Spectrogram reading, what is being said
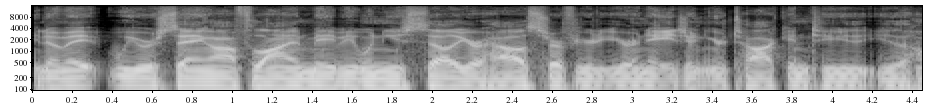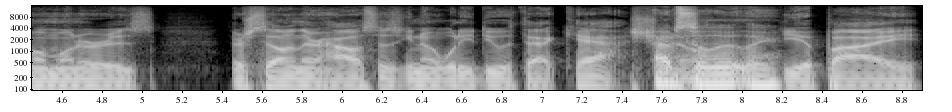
you know may, we were saying offline maybe when you sell your house or if you're you're an agent you're talking to you, the homeowner is they're selling their houses. You know what do you do with that cash? You know? Absolutely. Do you buy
